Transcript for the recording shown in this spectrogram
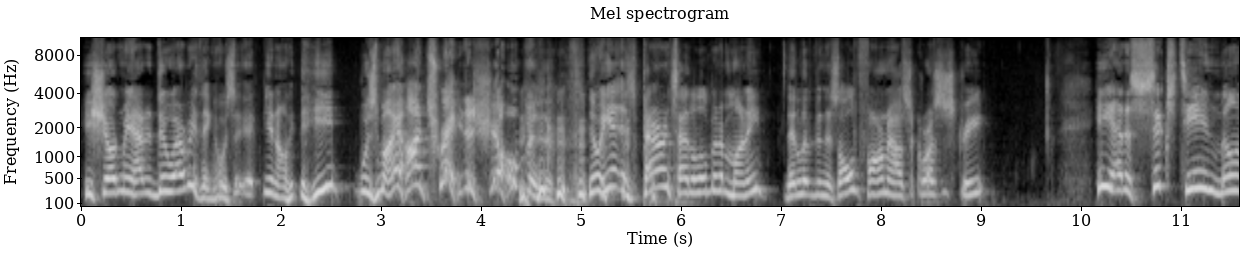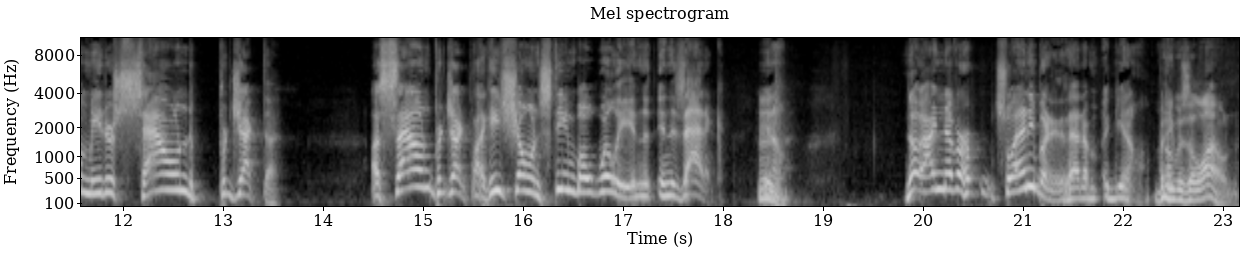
he showed me how to do everything. It was, you know, he was my entree to show business. you know, he, his parents had a little bit of money. They lived in this old farmhouse across the street. He had a 16 millimeter sound projector, a sound projector, like he's showing Steamboat Willie in the, in his attic. You hmm. know, no, I never saw anybody that had a, you know, But he was alone.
